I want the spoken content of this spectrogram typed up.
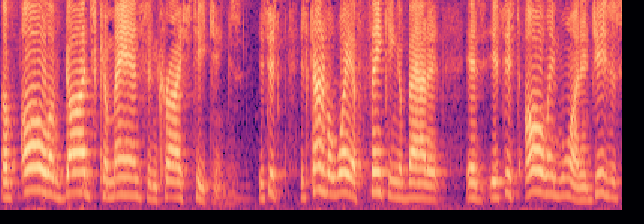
of all of God's commands and Christ's teachings. It's just, it's kind of a way of thinking about it it, it's just all in one. And Jesus,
